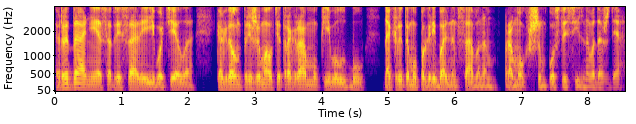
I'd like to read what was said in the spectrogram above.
Рыдания сотрясали его тело, когда он прижимал тетраграмму к его лбу, накрытому погребальным саваном, промокшим после сильного дождя.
